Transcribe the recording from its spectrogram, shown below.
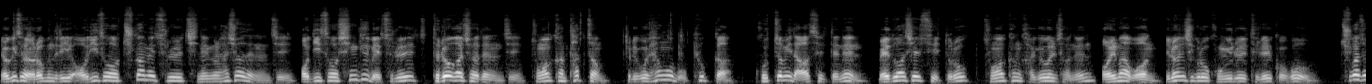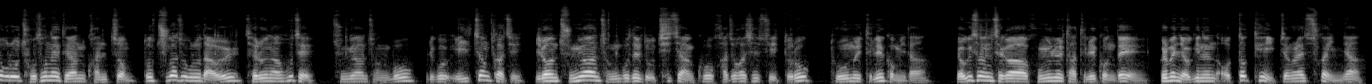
여기서 여러분들이 어디서 추가 매수를 진행을 하셔야 되는지, 어디서 신규 매수를 들어가셔야 되는지, 정확한 타점, 그리고 향후 목표가, 고점이 나왔을 때는 매도하실 수 있도록 정확한 가격을 저는 얼마 원, 이런 식으로 공유를 드릴 거고, 추가적으로 조선에 대한 관점, 또 추가적으로 나올 재료나 호재, 중요한 정보, 그리고 일정까지 이런 중요한 정보들 놓치지 않고 가져가실 수 있도록 도움을 드릴 겁니다. 여기서는 제가 공유를 다 드릴 건데, 그러면 여기는 어떻게 입장을 할 수가 있냐?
